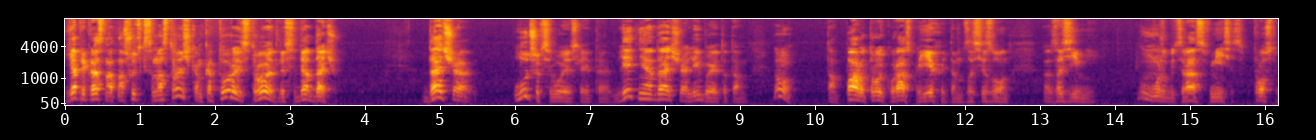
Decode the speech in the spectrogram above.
Я прекрасно отношусь к самостройщикам, которые строят для себя дачу. Дача лучше всего, если это летняя дача, либо это там, ну, там пару-тройку раз приехать там за сезон, э, за зимний. Ну, может быть, раз в месяц. Просто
